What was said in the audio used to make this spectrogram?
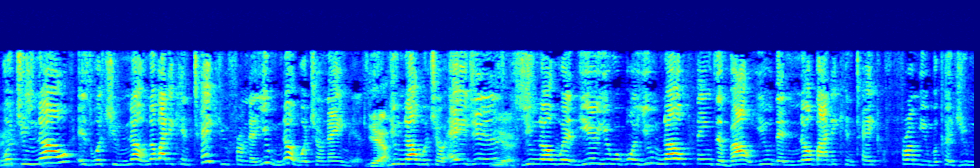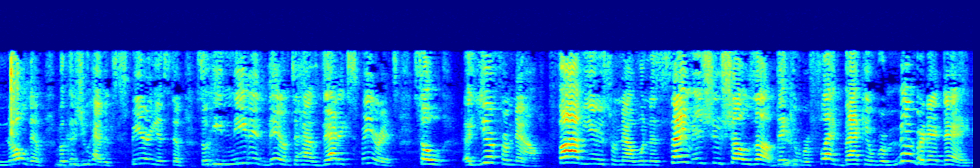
what you know is what you know. Nobody can take you from that. You know what your name is. Yeah. You know what your age is. Yes. You know what year you were born. You know things about you that nobody can take from you because you know them, Mm-hmm. because you have experienced them. So he needed them to have that experience. So a year from now, five years from now, when the same issue shows up, they Yeah. can reflect back and remember that day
